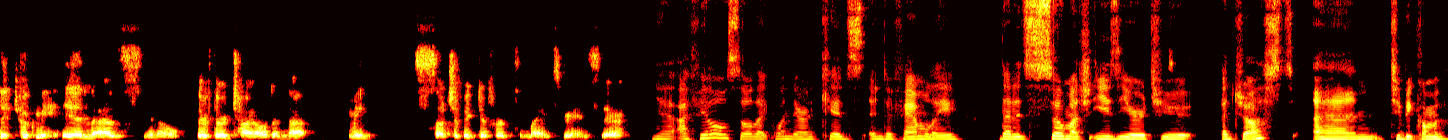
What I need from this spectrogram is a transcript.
They took me in as you know their third child, and that made such a big difference in my experience there. Yeah, I feel also like when there are kids in the family that it's so much easier to adjust and to become a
